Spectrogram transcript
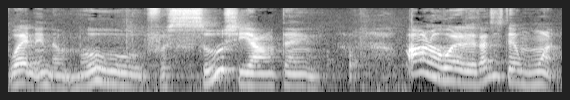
wasn't in the mood for sushi, I don't think. I don't know what it is. I just didn't want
